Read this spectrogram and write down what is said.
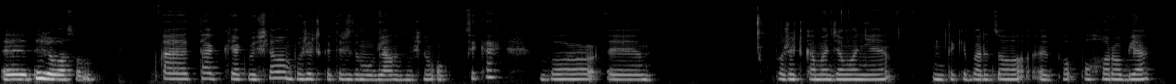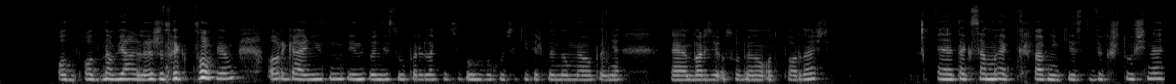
e, te zioła są. E, tak jak myślałam, porzeczkę też zamówiłam z myślą o kucykach, bo y, porzeczka ma działanie mm, takie bardzo y, po, po chorobie od, odnawialne, że tak powiem, organizm, więc będzie super dla kucyków, bo kucyki też będą miały pewnie e, bardziej osłabioną odporność. E, Tak samo jak krwawnik jest wykrztuśny,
